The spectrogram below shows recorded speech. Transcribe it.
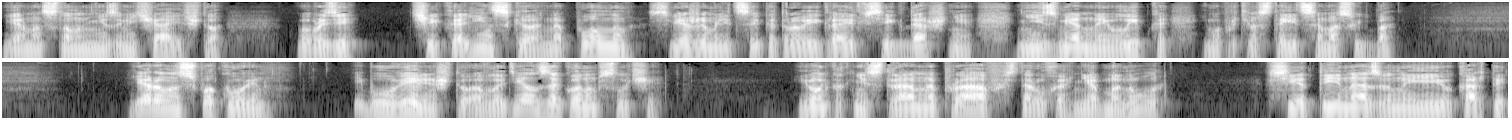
Герман словно не замечает, что в образе Чекалинского, на полном свежем лице которого играет всегдашняя неизменная улыбка, ему противостоит сама судьба. Герман спокоен, ибо уверен, что овладел законом случая. И он, как ни странно, прав, старуха не обманула. Все три названные ею карты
